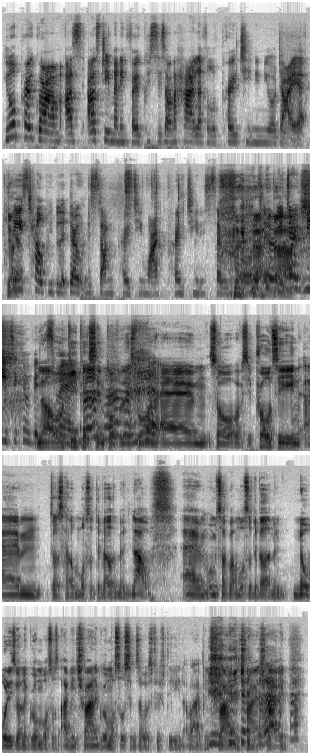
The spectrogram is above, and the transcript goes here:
your program, as as do many, focuses on a high level of protein in your diet. Yeah. Please tell people that don't understand protein why protein is so important. you don't need to convince them, No, me. we'll keep it simple for this one. Um, so obviously, protein um, does help muscle development. Now, um, when we talk about muscle development, nobody's going to grow muscles. I've been trying to grow muscles since I was 15. All right, I've been trying, trying, trying.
